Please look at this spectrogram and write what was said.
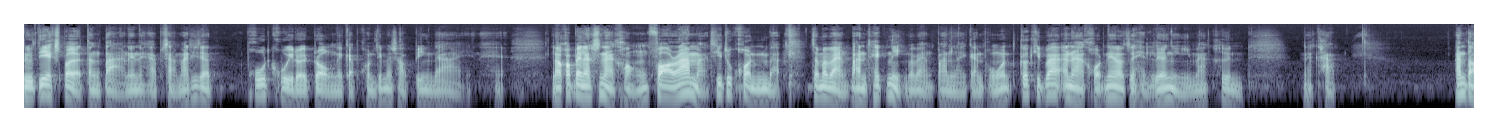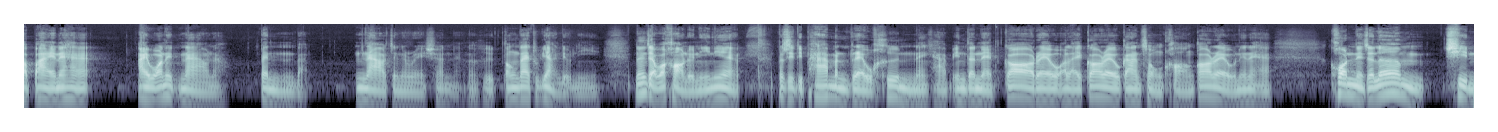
beauty expert ต่างๆเนี่ยนะครับ สามารถที่จะพูดคุยโดยตรงกับคนที่มาช้อปปิ้งได้นะฮะแล้วก็เป็นลักษณะของ forum อะที่ทุกคนแบบจะมาแบ่งปันเทคนิคมาแบ่งปันอะไรกัน ผมก็คิดว่าอนาคตเนี่ยเราจะเห็นเรื่องอย่างนี้มากขึ้นนะครับ อันต่อไปนะฮะ I want it now นะเป็นแบบ now generation นะก็คือต้องได้ทุกอย่างเดี๋ยวนี้ เนื่องจากว่าของเดี๋ยวนี้เนี่ยประสิทธิภาพมันเร็วขึ้นนะครับอินเทอร์เน็ตก็เร็วอะไรก็เร็วการส่งของก็เร็วเนี่ยนะฮะคนเนี่ยจะเริ่มชิน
